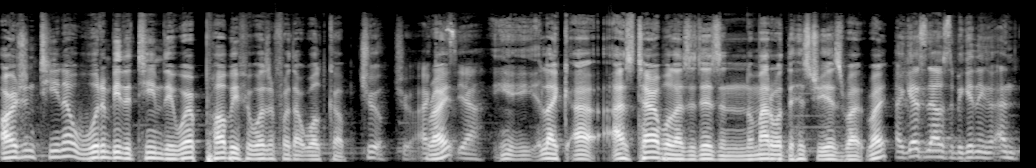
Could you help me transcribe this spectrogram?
Argentina wouldn't be the team they were probably if it wasn't for that World Cup. True, true. I right? guess, yeah. Like uh, as terrible as it is, and no matter what the history is, right? Right? I guess that was the beginning. And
